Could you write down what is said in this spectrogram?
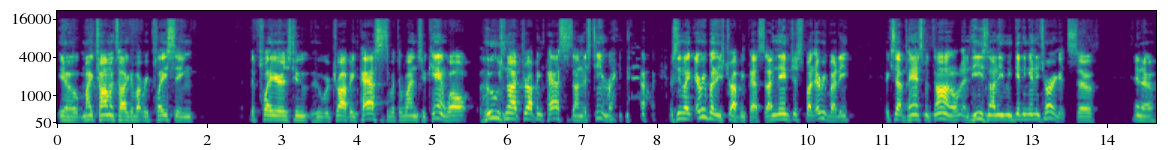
You know, Mike Tomlin talked about replacing the players who who were dropping passes with the ones who can. Well, who's not dropping passes on this team right now? it seems like everybody's dropping passes. I named just about everybody except Vance McDonald, and he's not even getting any targets. So, you know,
